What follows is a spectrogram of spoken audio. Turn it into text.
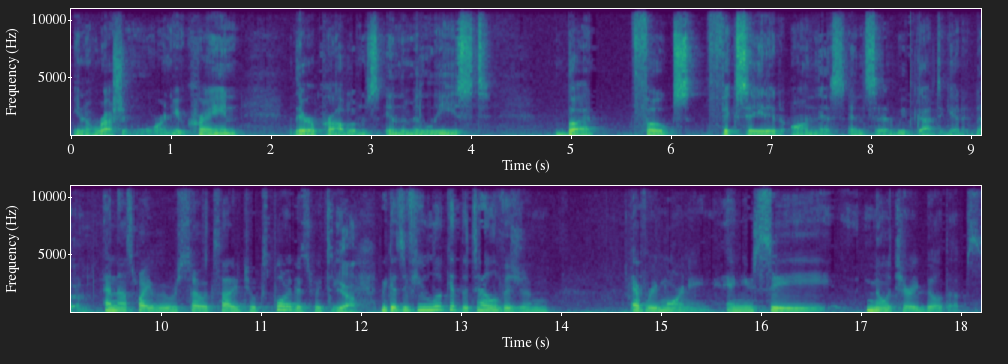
you know Russian war in Ukraine. There are problems in the Middle East, but folks fixated on this and said, we've got to get it done. And that's why we were so excited to explore this with you. Yeah. Because if you look at the television every morning and you see military buildups,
